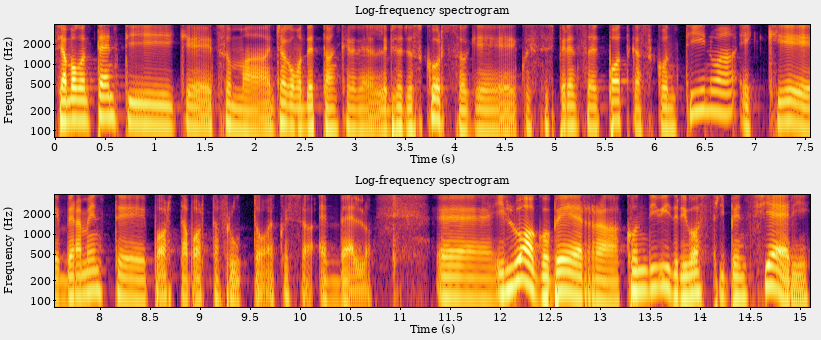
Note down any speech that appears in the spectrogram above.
Siamo contenti che, insomma, già come ho detto anche nell'episodio scorso, che questa esperienza del podcast continua e che veramente porta, porta frutto e questo è bello. Eh, il luogo per condividere i vostri pensieri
